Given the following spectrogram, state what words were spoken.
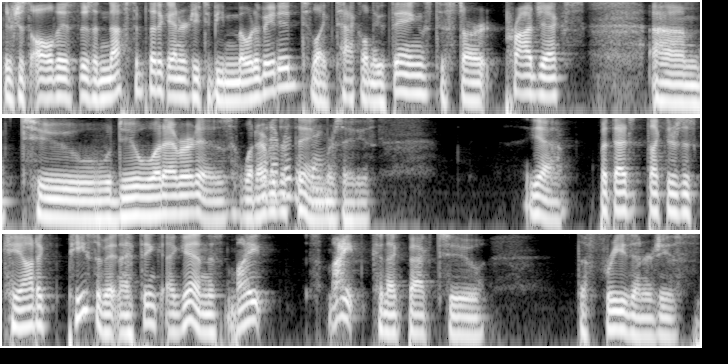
There's just all this. There's enough sympathetic energy to be motivated to like tackle new things, to start projects, um, to do whatever it is, whatever, Whatever the, the thing, thing. Mercedes. Yeah, but that's like there's this chaotic piece of it, and I think again this might this might connect back to the freeze energies,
